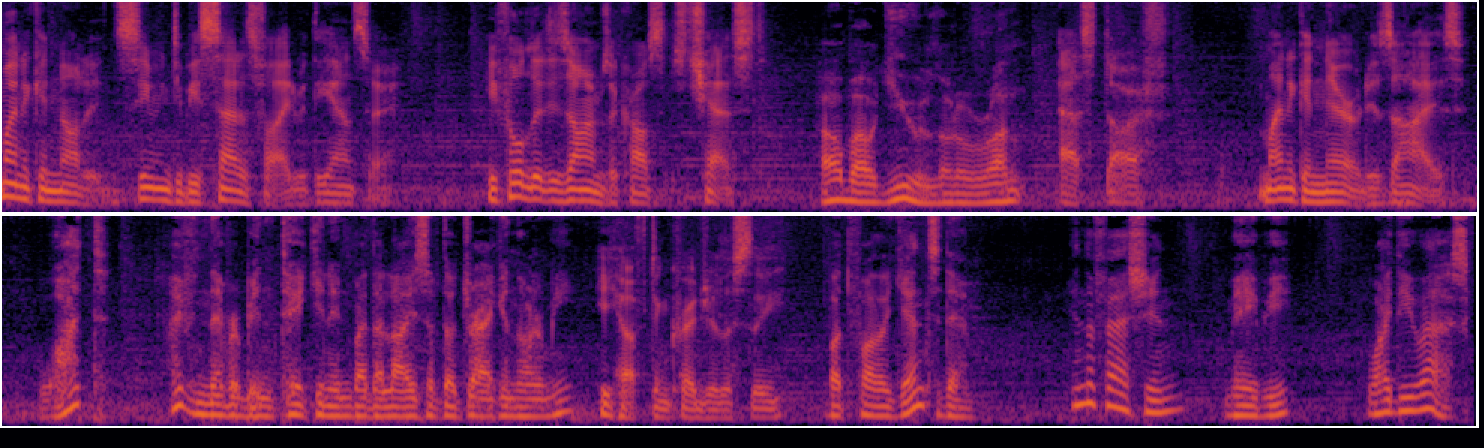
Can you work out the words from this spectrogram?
Meineken nodded, seeming to be satisfied with the answer. He folded his arms across his chest. How about you, little runt? Asked Darf. Meineken narrowed his eyes. What? I've never been taken in by the lies of the dragon army, He huffed incredulously. but fought against them. In a fashion, maybe. Why do you ask?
